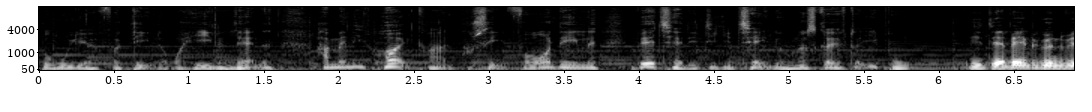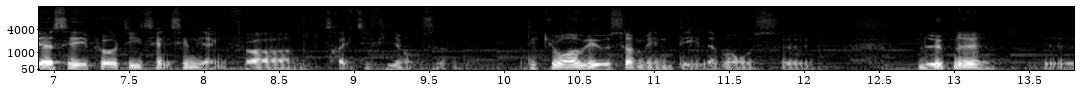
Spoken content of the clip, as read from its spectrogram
boliger fordelt over hele landet, har man i høj grad kunne se fordelene ved at tage de digitale underskrifter i brug. I DAB begyndte vi at se på digital signering for 3-4 år siden. Og det gjorde vi jo som en del af vores øh, løbende øh,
